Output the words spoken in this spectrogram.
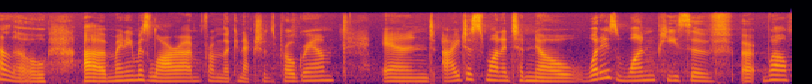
Hello, uh, my name is Laura. I'm from the Connections program, and I just wanted to know what is one piece of, uh, well,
